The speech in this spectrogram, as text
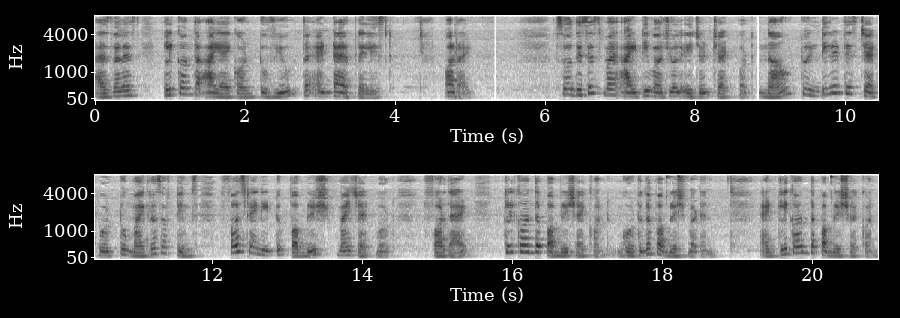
as well as click on the eye icon to view the entire playlist. Alright. So this is my IT virtual agent chatbot. Now to integrate this chatbot to Microsoft Teams, first I need to publish my chatbot. For that, click on the publish icon go to the publish button and click on the publish icon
